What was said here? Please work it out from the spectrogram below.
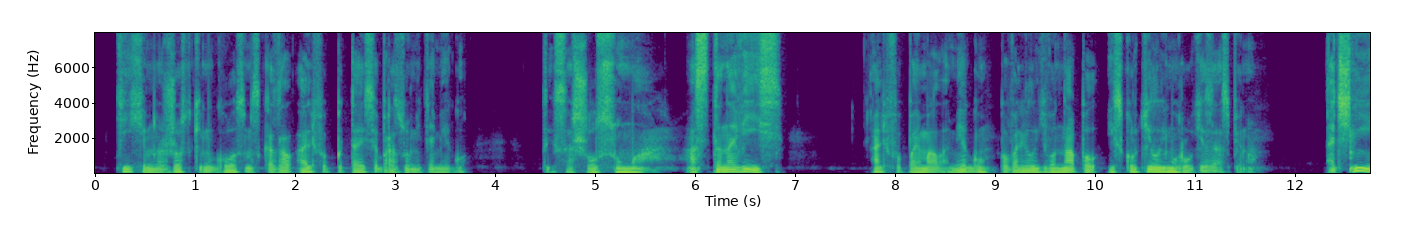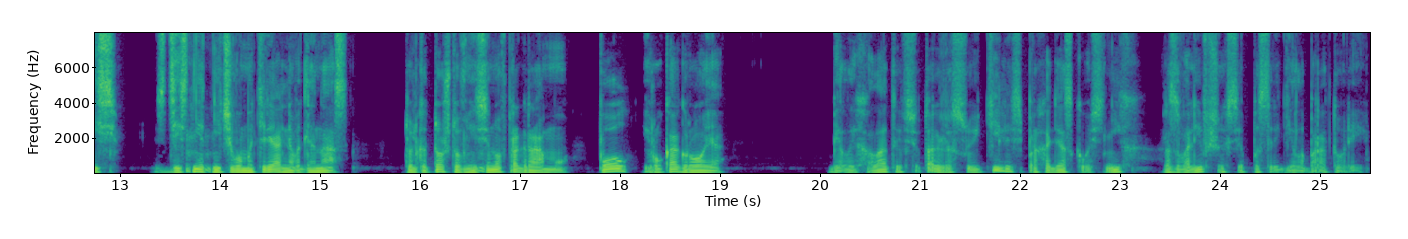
— тихим, но жестким голосом сказал Альфа, пытаясь образумить Омегу. «Ты сошел с ума! Остановись!» Альфа поймал Омегу, повалил его на пол и скрутил ему руки за спину. «Очнись! Здесь нет ничего материального для нас. Только то, что внесено в программу. Пол и рука Гроя». Белые халаты все так же суетились, проходя сквозь них, развалившихся посреди лаборатории.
